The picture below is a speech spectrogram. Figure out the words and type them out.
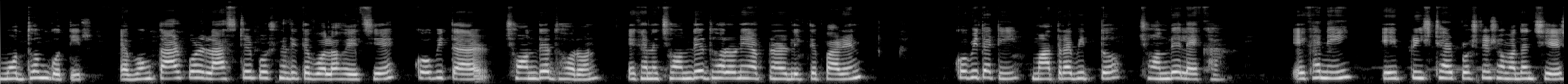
মধ্যম গতির। এবং তারপর লাস্টের প্রশ্নটিতে বলা হয়েছে, কবিতার ছন্দের ধরন। এখানে ছন্দের ধরনে আপনারা লিখতে পারেন। কবিতাটি মাত্রাবৃত্ত, ছন্দে লেখা। এখানেই এই পৃষ্ঠার প্রশ্নের সমাধান শেষ।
